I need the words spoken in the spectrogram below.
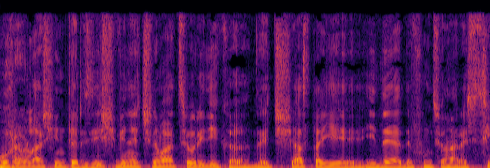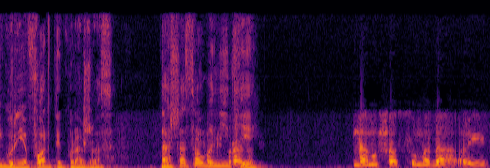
ori o lași interzis și vine cineva, ți-o ridică. Deci asta e ideea de funcționare. Și sigur, e foarte curajoasă. Dar așa s-au E foarte gândit curajos. ei. Dar nu și asumă, da. E,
